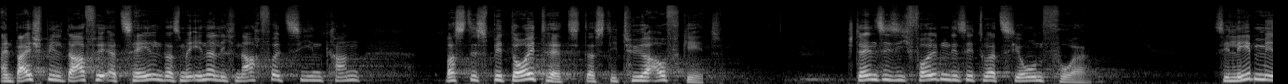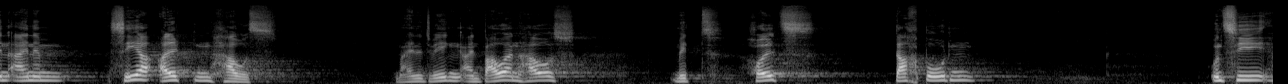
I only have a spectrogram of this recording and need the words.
ein Beispiel dafür erzählen, dass man innerlich nachvollziehen kann, was das bedeutet, dass die Tür aufgeht. Stellen Sie sich folgende Situation vor. Sie leben in einem sehr alten Haus, meinetwegen ein Bauernhaus mit Holzdachboden und Sie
